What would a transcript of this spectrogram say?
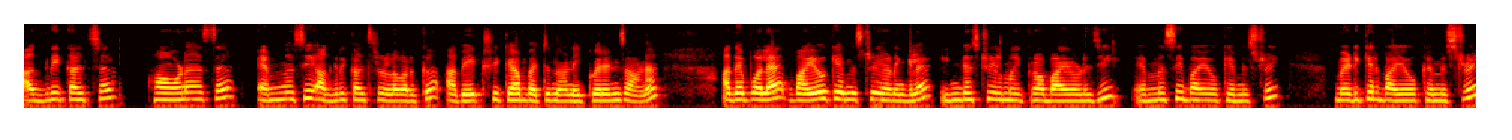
agriculture honours M S C agriculture ഉള്ളവർക്ക് അപേക്ഷിക്കാൻ പറ്റുന്നതാണ് ഇക്വലൻസ് ആണ്. അതേപോലെ ബയോ കെമിസ്ട്രി ആണെങ്കിൽ industrial microbiology M S C bio chemistry medical bio chemistry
